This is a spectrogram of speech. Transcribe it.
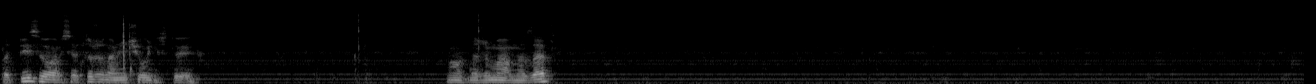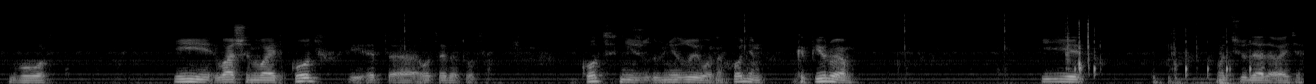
Подписываемся, тоже нам ничего не стоит. Вот, нажимаем назад. Вот. И ваш invite код, и это вот этот вот код, внизу его находим, копируем. И вот сюда давайте.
